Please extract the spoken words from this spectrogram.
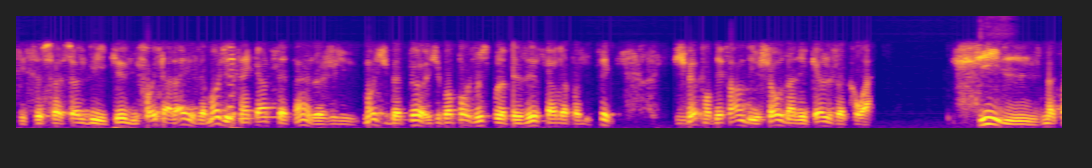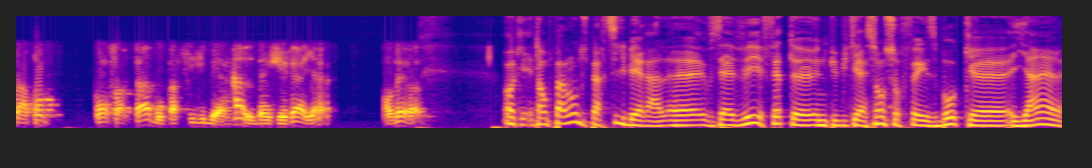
si ce serait ça le véhicule. Il faut être à l'aise. Moi, j'ai 57 ans. Moi, je vais pas, je vais pas juste pour le plaisir de faire de la politique. Je vais pour défendre des choses dans lesquelles je crois. Si je me sens pas confortable au Parti libéral, ben j'irai ailleurs. On verra. OK, donc parlons du Parti libéral. Euh, vous avez fait euh, une publication sur Facebook euh, hier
